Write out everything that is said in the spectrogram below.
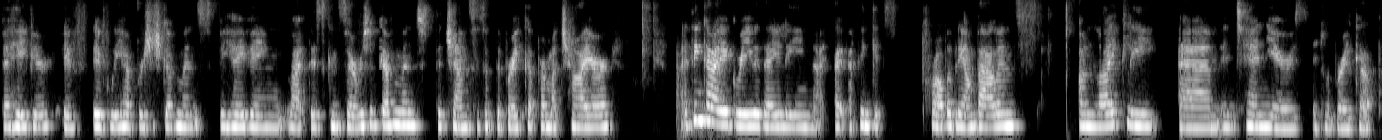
behaviour. If if we have British governments behaving like this Conservative government, the chances of the breakup are much higher. I think I agree with Aileen. I, I think it's probably on balance unlikely um, in 10 years it'll break up.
